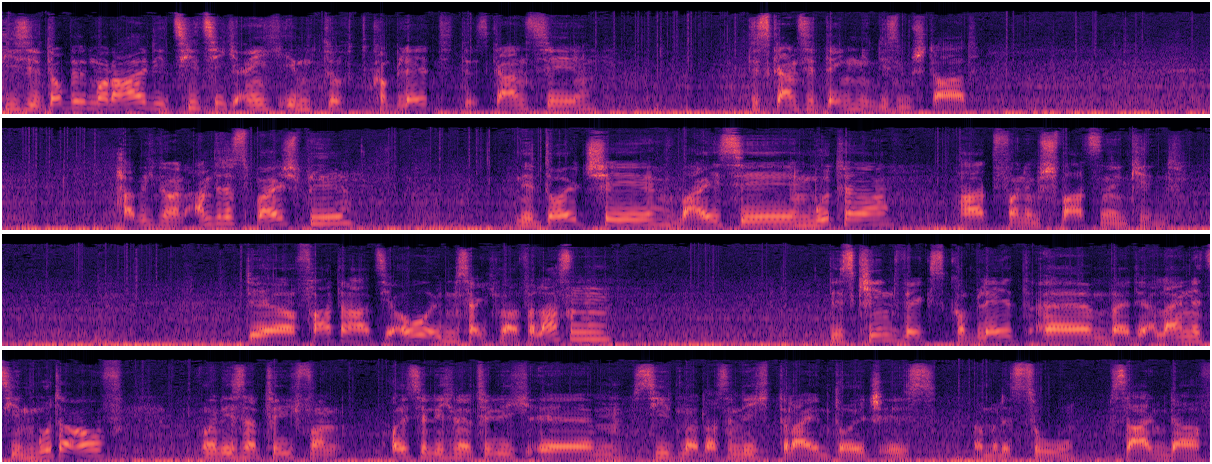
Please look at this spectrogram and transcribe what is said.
diese Doppelmoral, die zieht sich eigentlich eben durch komplett das ganze, das ganze Denken in diesem Staat. Habe ich noch ein anderes Beispiel. Eine deutsche, weiße Mutter hat von einem schwarzen ein Kind. Der Vater hat sie auch eben, sag ich mal, verlassen, das Kind wächst komplett ähm, bei der alleinerziehenden Mutter auf und ist natürlich von äußerlich natürlich ähm, sieht man, dass er nicht rein deutsch ist, wenn man das so sagen darf,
